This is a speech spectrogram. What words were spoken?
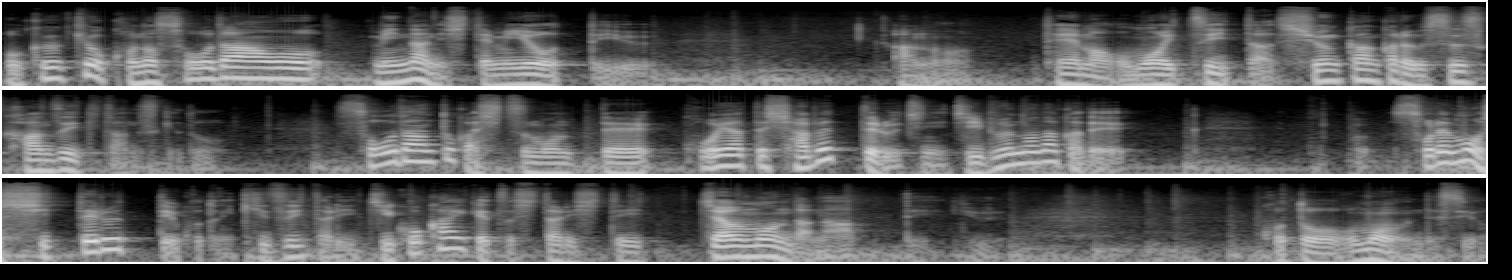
僕今日この相談をみんなにしてみようっていうあのテーマを思いついた瞬間から薄々感づいてたんですけど相談とか質問ってこうやって喋ってるうちに自分の中でそれも知ってるっていうことに気づいたり自己解決したりしていっちゃうもんだなっていうことを思うんですよ。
